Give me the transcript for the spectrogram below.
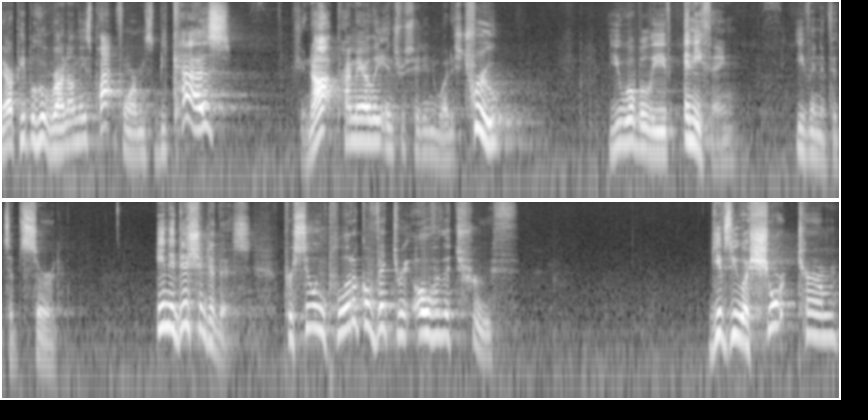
there are people who run on these platforms because if you're not primarily interested in what is true, you will believe anything, even if it's absurd. In addition to this, pursuing political victory over the truth gives you a short term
